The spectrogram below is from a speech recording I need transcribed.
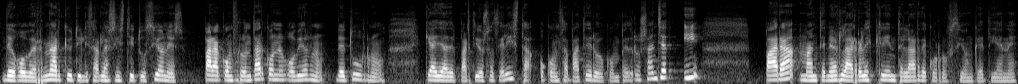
de gobernar que utilizar las instituciones para confrontar con el gobierno de turno que haya del Partido Socialista o con Zapatero o con Pedro Sánchez y para mantener la red clientelar de corrupción que tiene.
